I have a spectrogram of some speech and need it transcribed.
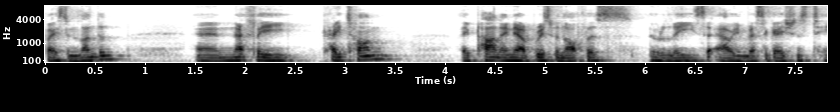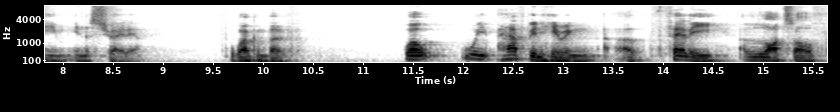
based in London, and Natalie Caton, a partner in our Brisbane office who leads our investigations team in Australia. Welcome both. Well, we have been hearing a fairly lots of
